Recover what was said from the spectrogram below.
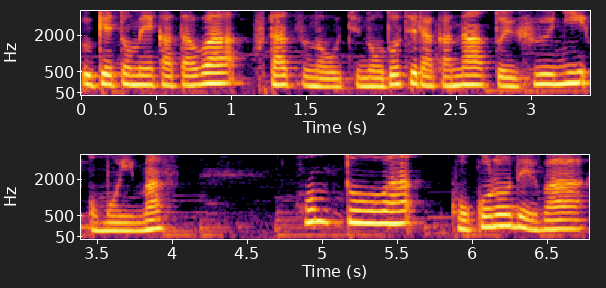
受け止め方は2つのうちのどちらかなというふうに思います。本当は心では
